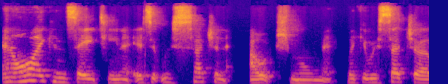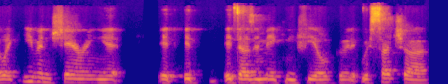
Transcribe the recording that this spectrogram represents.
And all I can say, Tina, is it was such an ouch moment. Like it was such a like even sharing it, it it it doesn't make me feel good. It was such a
